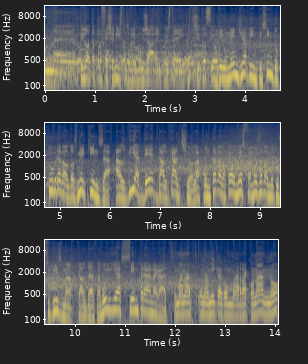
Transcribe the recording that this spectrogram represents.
un eh, pilota professionista dovrebbe usare in queste, in queste situazioni. Diumenge 25 d'octubre del 2015, el dia D del calcio, la puntada de peu més famosa del motociclisme, que el de Tabulia sempre ha negat. M'ha anat una mica com arraconant, no?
